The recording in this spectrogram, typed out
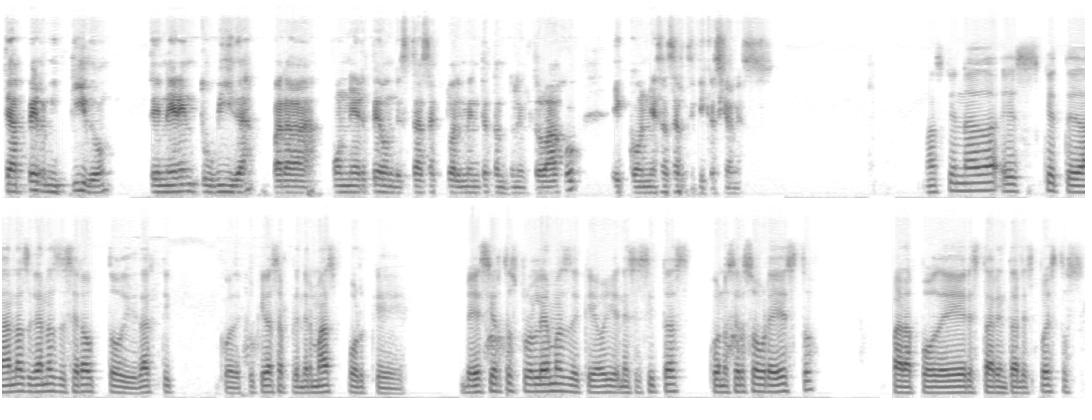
te ha permitido tener en tu vida para ponerte donde estás actualmente, tanto en el trabajo y con esas certificaciones? Más que nada es que te dan las ganas de ser autodidáctico, de que tú quieras aprender más porque ves ciertos problemas de que, oye, necesitas conocer sobre esto para poder estar en tales puestos.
